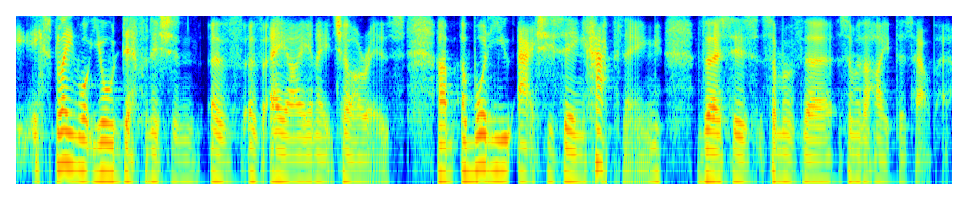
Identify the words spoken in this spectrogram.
explain what your definition of, of AI and HR is, um, and what are you actually seeing happening versus some of the some of the hype that's out there.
